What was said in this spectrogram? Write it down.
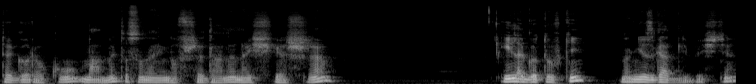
tego roku mamy, to są najnowsze dane, najświeższe. Ile gotówki? No nie zgadlibyście.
